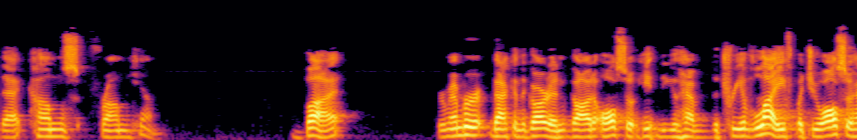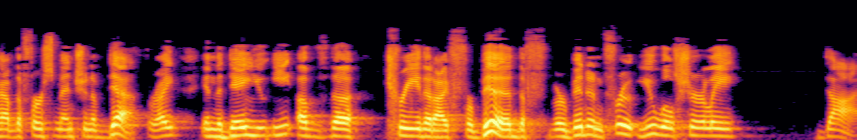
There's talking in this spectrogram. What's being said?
that comes from Him. But remember back in the garden, God also, he, you have the tree of life, but you also have the first mention of death, right? In the day you eat of the tree that I forbid, the forbidden fruit, you will surely die.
